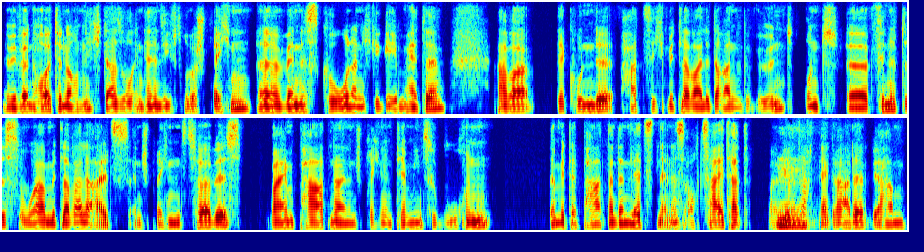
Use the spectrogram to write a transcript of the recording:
wir werden heute noch nicht da so intensiv drüber sprechen, äh, wenn es Corona nicht gegeben hätte. Aber der Kunde hat sich mittlerweile daran gewöhnt und äh, findet es sogar mittlerweile als entsprechenden Service beim Partner einen entsprechenden Termin zu buchen, damit der Partner dann letzten Endes auch Zeit hat. Weil mhm. wir sagten ja gerade, wir haben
